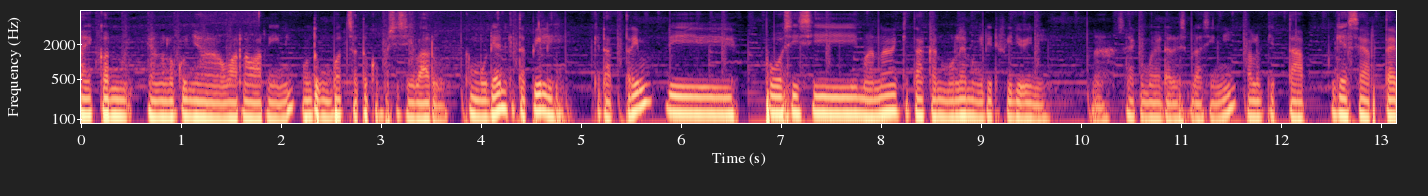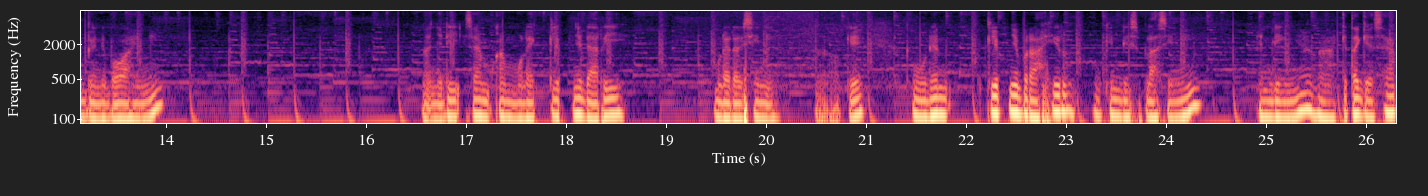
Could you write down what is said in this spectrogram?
icon yang logonya warna-warni ini untuk membuat satu komposisi baru. Kemudian kita pilih, kita trim di posisi mana kita akan mulai mengedit video ini. Nah, saya akan mulai dari sebelah sini. Lalu kita geser tab yang di bawah ini nah jadi saya akan mulai klipnya dari mulai dari sini. Nah oke. Okay. kemudian klipnya berakhir mungkin di sebelah sini endingnya. Nah kita geser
